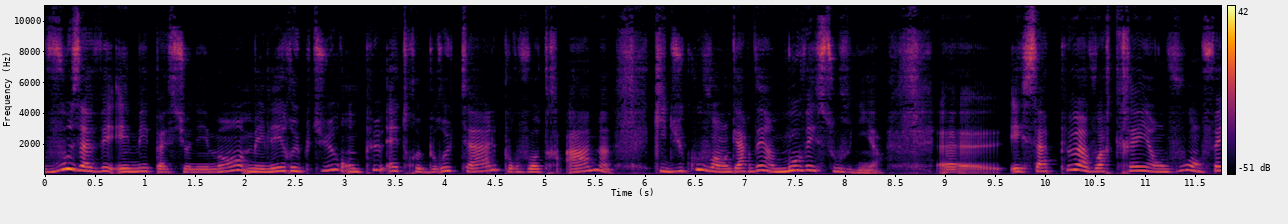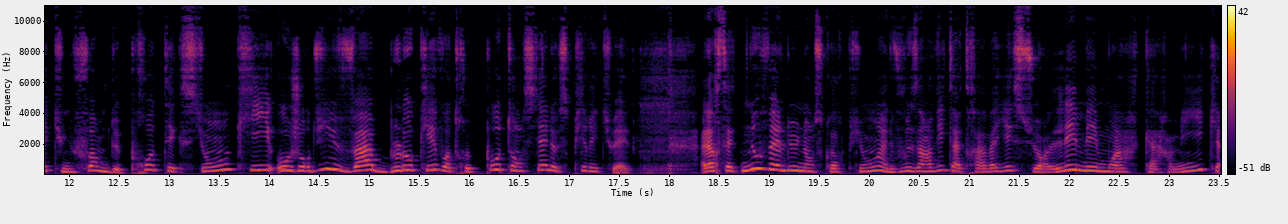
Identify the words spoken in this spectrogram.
Vous avez aimé passionnément, mais les ruptures ont pu être brutales pour votre âme qui du coup va en garder un mauvais souvenir. Euh, et ça peut avoir créé en vous en fait une forme de protection qui aujourd'hui va bloquer votre potentiel spirituel. Alors cette nouvelle lune en scorpion, elle vous invite à travailler sur les mémoires karmiques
